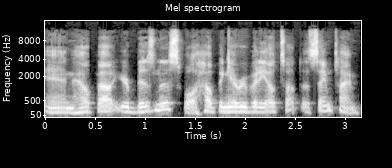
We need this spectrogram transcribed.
and help out your business while helping everybody else out at the same time.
